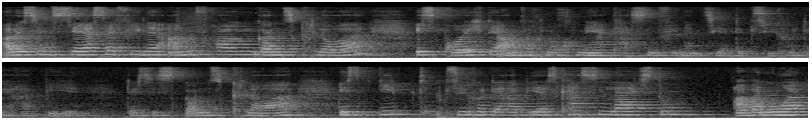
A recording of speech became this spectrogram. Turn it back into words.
Aber es sind sehr, sehr viele Anfragen, ganz klar. Es bräuchte einfach noch mehr kassenfinanzierte Psychotherapie. Das ist ganz klar. Es gibt Psychotherapie als Kassenleistung, aber nur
